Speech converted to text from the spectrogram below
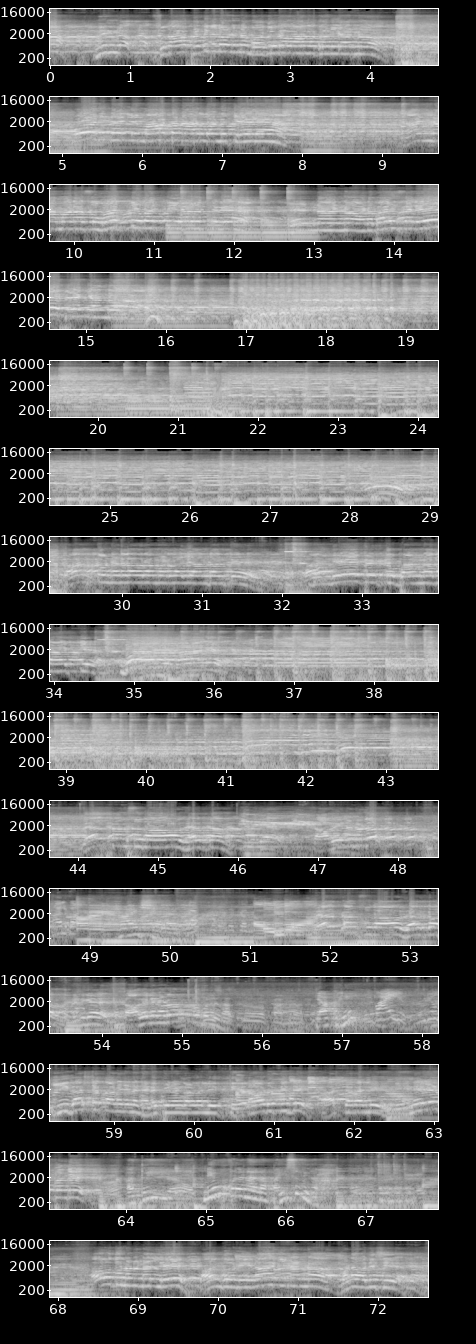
Hi Sharath welcome Sudha welcome ನಿನಗೆ ತಾವೇಲೆ ನೋಡು. ಯಾಕ್ರಿ? ಈಗಷ್ಟೇ ತಾನೇ ನಿನ್ನ ನೆನಪಿನಂಗಳಲ್ಲಿ ತೇಲಾಡುತ್ತಿದ್ದೆ. ಅಷ್ಟರಲ್ಲಿ ನೀನೇ ಬಂದೆ. ಅಂದ್ರೆ ನೀವು ಕೂಡ ನನ್ನ ಬಯಸುವಿರಾ? ಹೌದು ನನ್ನಲ್ಲಿ ಅಂದು ನೀನಾಗಿ ನನ್ನ ಮನವೊಲಿಸಿ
